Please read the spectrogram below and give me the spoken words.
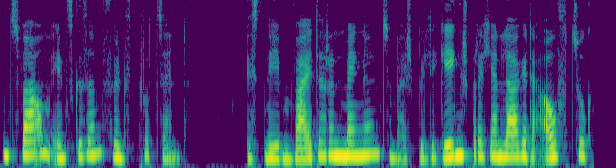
und zwar um insgesamt fünf Prozent. Ist neben weiteren Mängeln, zum Beispiel die Gegensprechanlage, der Aufzug,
